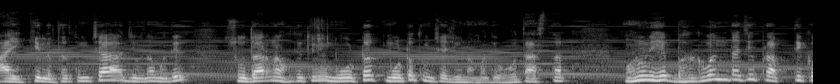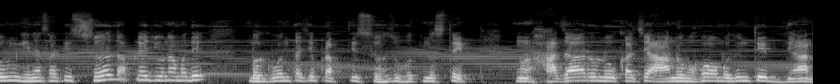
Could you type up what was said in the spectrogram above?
ऐकलं तर तुमच्या जीवनामध्ये सुधारणा होते. तुम्ही मोठं मोठं तुमच्या जीवनामध्ये होत असतात. म्हणून हे भगवंताची प्राप्ती करून घेण्यासाठी सहज आपल्या जीवनामध्ये भगवंताची प्राप्ती सहज होत नसते. म्हणून हजारो लोकांच्या अनुभवामधून ते ज्ञान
